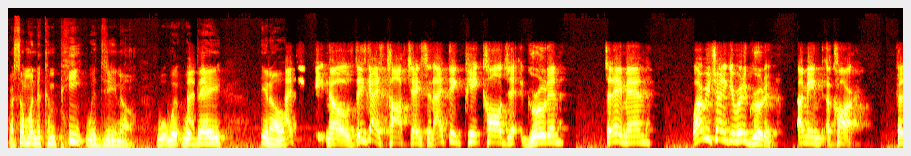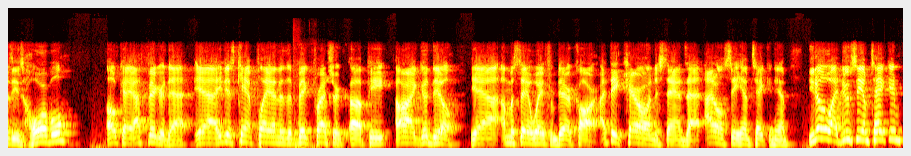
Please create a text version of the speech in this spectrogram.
or someone to compete with Geno? Would, would, would they, you know? I think Pete knows. These guys talk, Jason. I think Pete called J- Gruden today, man. Why were you trying to get rid of Gruden? I mean, a car. Because he's horrible? Okay, I figured that. Yeah, he just can't play under the big pressure, uh, Pete. All right, good deal. Yeah, I'm going to stay away from Derek Carr. I think Carroll understands that. I don't see him taking him. You know who I do see him taking,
